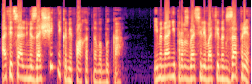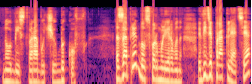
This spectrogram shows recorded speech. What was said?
официальными защитниками пахотного быка. Именно они провозгласили в Афинах запрет на убийство рабочих быков. Запрет был сформулирован в виде проклятия,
